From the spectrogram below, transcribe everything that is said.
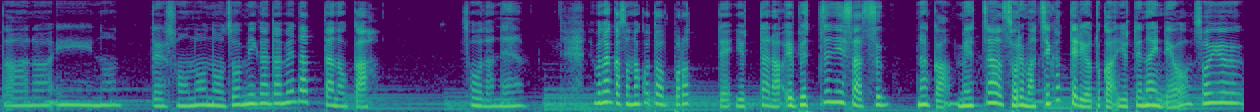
たらいいなってその望みがダメだったのか。そうだね。でもなんかそんなことをポロって言ったらえ別にさすっなんかめっちゃそれ間違ってるよとか言ってないんだよ。そういう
